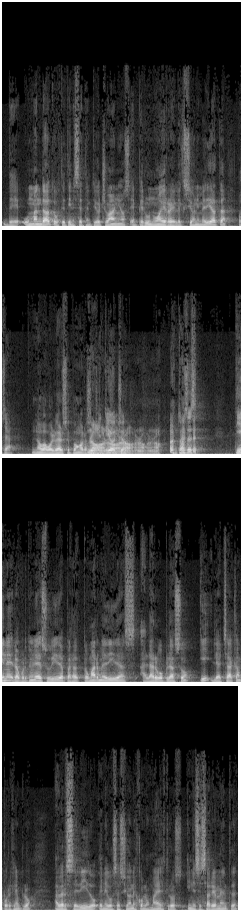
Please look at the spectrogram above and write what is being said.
de un mandato, usted tiene 78 años, en Perú no hay reelección inmediata, o sea, no va a volver, supongo, a los 88. No, no, no, Entonces, tiene la oportunidad de su vida para tomar medidas a largo plazo y le achacan, por ejemplo, haber cedido en negociaciones con los maestros innecesariamente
